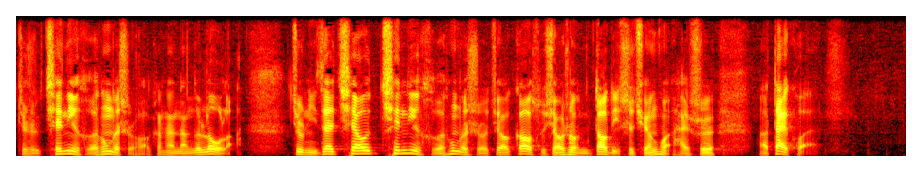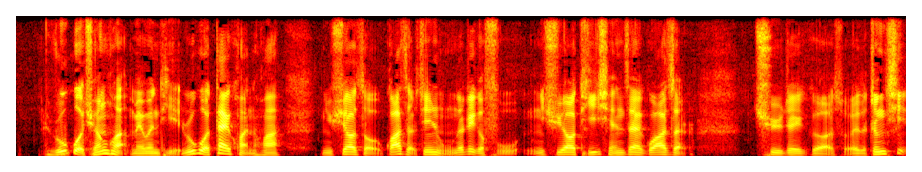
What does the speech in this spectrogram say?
就是签订合同的时候，刚才南哥漏了，就是你在签签订合同的时候就要告诉销售，你到底是全款还是啊贷款。如果全款没问题，如果贷款的话，你需要走瓜子金融的这个服务，你需要提前在瓜子儿去这个所谓的征信，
